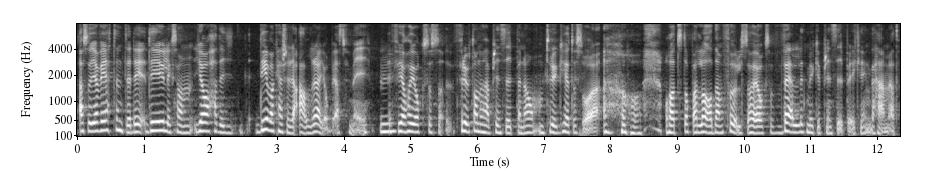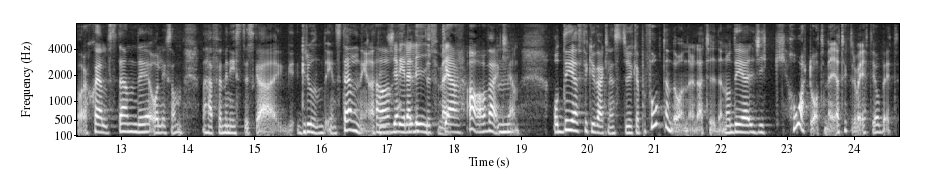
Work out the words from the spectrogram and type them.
Alltså, jag vet inte. Det, det, är ju liksom, jag hade, det var kanske det allra jobbigaste för mig. Mm. För jag har ju också, förutom de här principerna om, om trygghet och så, och, och, att stoppa ladan full, så har jag också väldigt mycket principer kring det här med att vara självständig och liksom den här feministiska grundinställningen. Att ja, det är jätteviktigt för mig. Ja, verkligen. Mm. Och det fick ju verkligen stryka på foten då under den där tiden. Och det gick hårt åt mig. Jag tyckte det var jättejobbigt.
